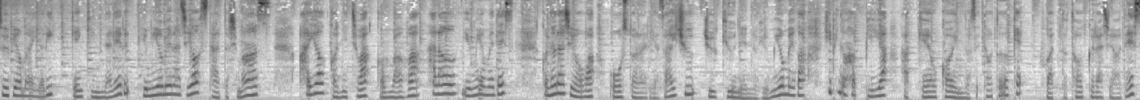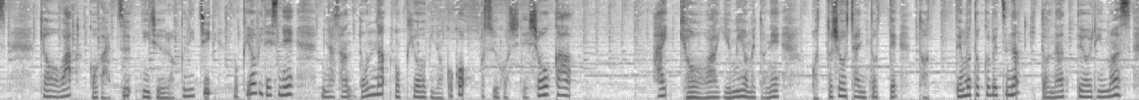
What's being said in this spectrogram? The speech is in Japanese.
数秒前より元気になれる弓嫁ラジオをスタートします。おはようこんにちは。こんばんは。ハロー弓嫁です。このラジオはオーストラリア在住19年の弓嫁が日々のハッピーや発見を声に乗せてお届けふわっとトークラジオです。今日は5月26日木曜日ですね。皆さんどんな木曜日の午後お過ごしでしょうか？はい今日は弓嫁とね夫翔ちゃんにとってとっても特別な日となっております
